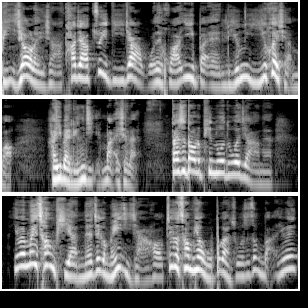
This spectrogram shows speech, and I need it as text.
比较了一下，他家最低价我得花一百零一块钱吧，还一百零几买下来。但是到了拼多多家呢，因为卖唱片的这个没几家哈，这个唱片我不敢说是正版，因为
